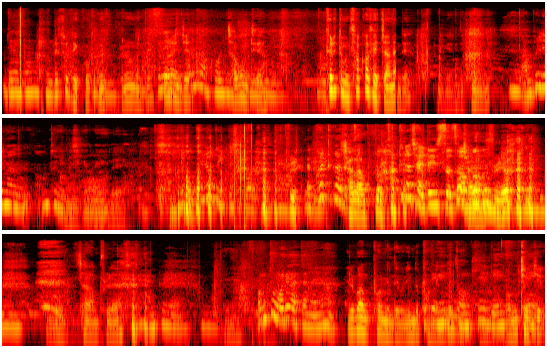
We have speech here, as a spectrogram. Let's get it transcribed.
내가 이제 한번 할 볼. 수도 있고 그, 그런 건데 음. 그거는 이제 잡으면 돼요. 음. 트리트먼트 섞어서 했잖아요. 근데 이게 느낌이. 음, 안 풀리면 엄청 예쁘시겠네. 어, 네. 그리고 풀려도 이쁘실 것 같아. 그러니까 컬트가 잘안 또 커트가 잘 돼 있어서. 잘 안 풀려? 음, 잘안 풀려. 잘안 풀려요. 음. 엄청 오래 갔잖아요. 일반 펌인데 우리 인도 그때 펌인데 좀 길게 했을 엄청 때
